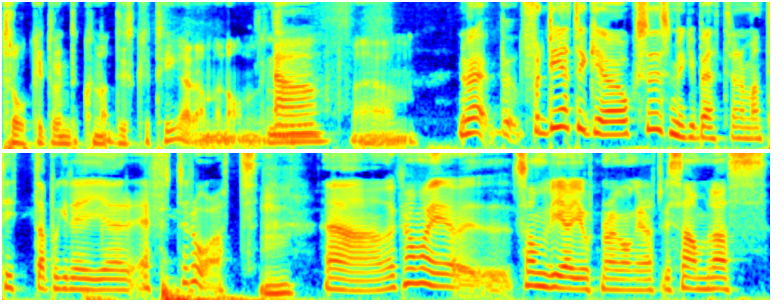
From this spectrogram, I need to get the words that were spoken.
tråkigt att inte kunna diskutera med någon. Liksom. Ja. Men För det tycker jag också är så mycket bättre när man tittar på grejer efteråt. mm. Eh, då kan man ju, som vi har gjort några gånger, att vi samlas,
